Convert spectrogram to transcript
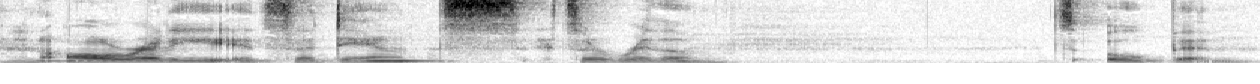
And already it's a dance, it's a rhythm, it's open.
